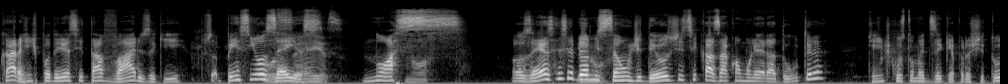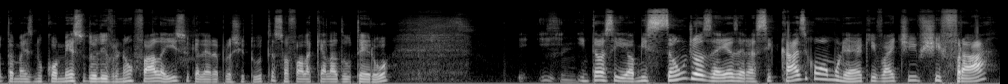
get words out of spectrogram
cara, a gente poderia citar vários aqui. Pense em Oséias. Oséias. Nossa. Nossa. Oséias recebeu a missão de Deus de se casar com uma mulher adúltera, que a gente costuma dizer que é prostituta, mas no começo do livro não fala isso, que ela era prostituta, só fala que ela adulterou. E- então, assim, a missão de Oséias era se case com uma mulher que vai te chifrar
